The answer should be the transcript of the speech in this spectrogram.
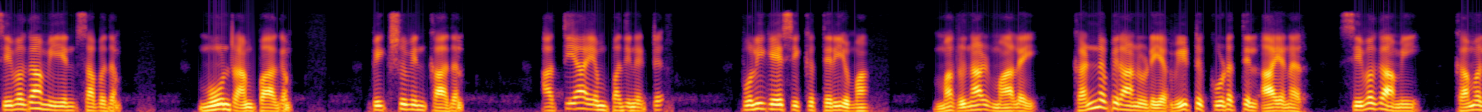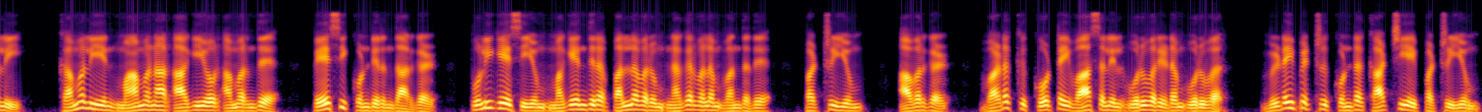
சிவகாமியின் சபதம். மூன்றாம் பாகம். பிக்ஷுவின் காதல். அத்தியாயம் பதினெட்டு. புலிகேசிக்கு தெரியுமா? மறுநாள் மாலை கண்ணபிரானுடைய வீட்டு கூடத்தில் ஆயனர் சிவகாமி கமலி கமலியின் மாமனார் ஆகியோர் அமர்ந்து பேசிக் கொண்டிருந்தார்கள். புலிகேசியும் மகேந்திர பல்லவரும் நகர்வலம் வந்தது. பற்றியும் அவர்கள் வடக்கு கோட்டை வாசலில் ஒருவரிடம் ஒருவர் விடை பெற்று கொண்ட காட்சியை பற்றியும்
